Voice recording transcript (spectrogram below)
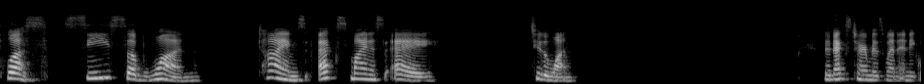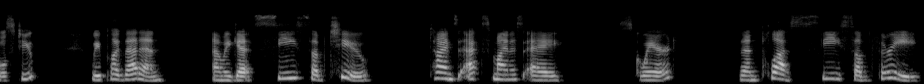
plus c sub 1 times x minus a to the 1. The next term is when n equals 2. We plug that in, and we get c sub 2 times x minus a squared, then plus c sub 3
